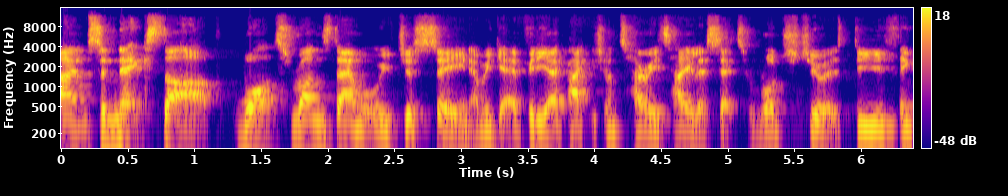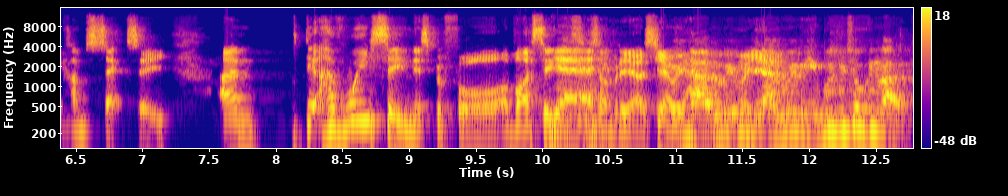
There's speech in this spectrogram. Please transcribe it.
Um, so next up, Watts runs down what we've just seen, and we get a video package on Terry Taylor set to Rod Stewart's "Do You Think I'm Sexy." Um, have we seen this before? Have I seen this Yeah. from somebody else? Yeah, we no, have. we were, yeah. no, we, we were talking about.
